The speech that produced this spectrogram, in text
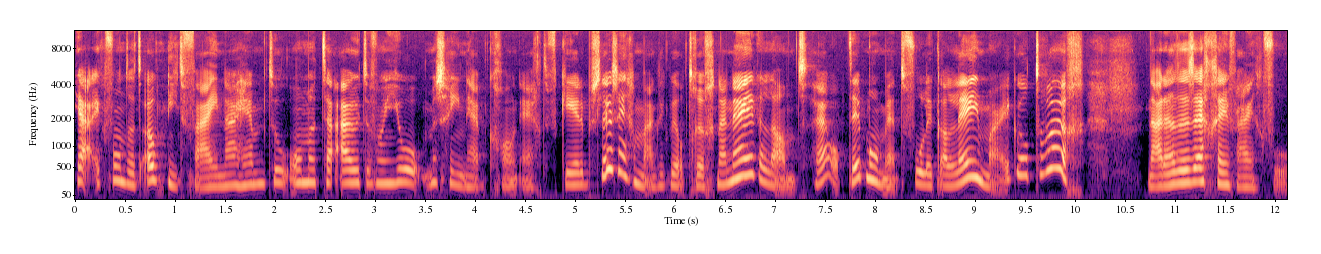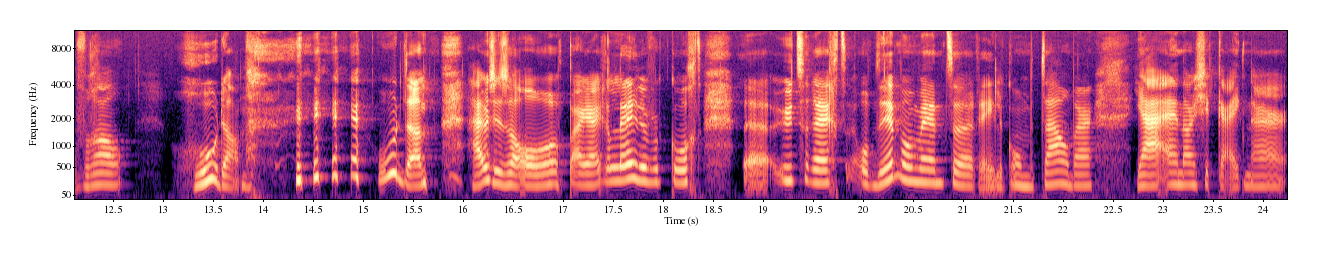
ja, ik vond het ook niet fijn naar hem toe om het te uiten van, joh, misschien heb ik gewoon echt de verkeerde beslissing gemaakt. Ik wil terug naar Nederland. Hè, op dit moment voel ik alleen maar, ik wil terug. Nou, dat is echt geen fijn gevoel. Vooral, hoe dan? Hoe dan? Huis is al een paar jaar geleden verkocht. Uh, Utrecht op dit moment uh, redelijk onbetaalbaar. Ja, en als je kijkt naar,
